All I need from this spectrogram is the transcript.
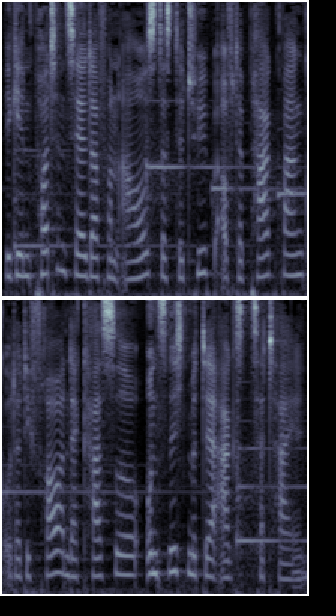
wir gehen potenziell davon aus, dass der Typ auf der Parkbank oder die Frau an der Kasse uns nicht mit der Axt zerteilen.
